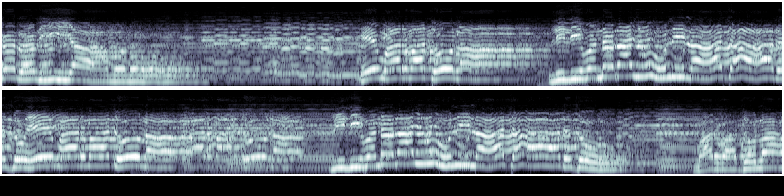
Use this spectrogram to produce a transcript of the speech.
કરલિયામણો એ મારવા ઢોલા લીલી વનરાયું લીલા ઝાડ જો એ મારવા ઢોલા મારવા ઢોલા લીલી વનરાયું લીલા ઝાડ જો મારવા ઢોલા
